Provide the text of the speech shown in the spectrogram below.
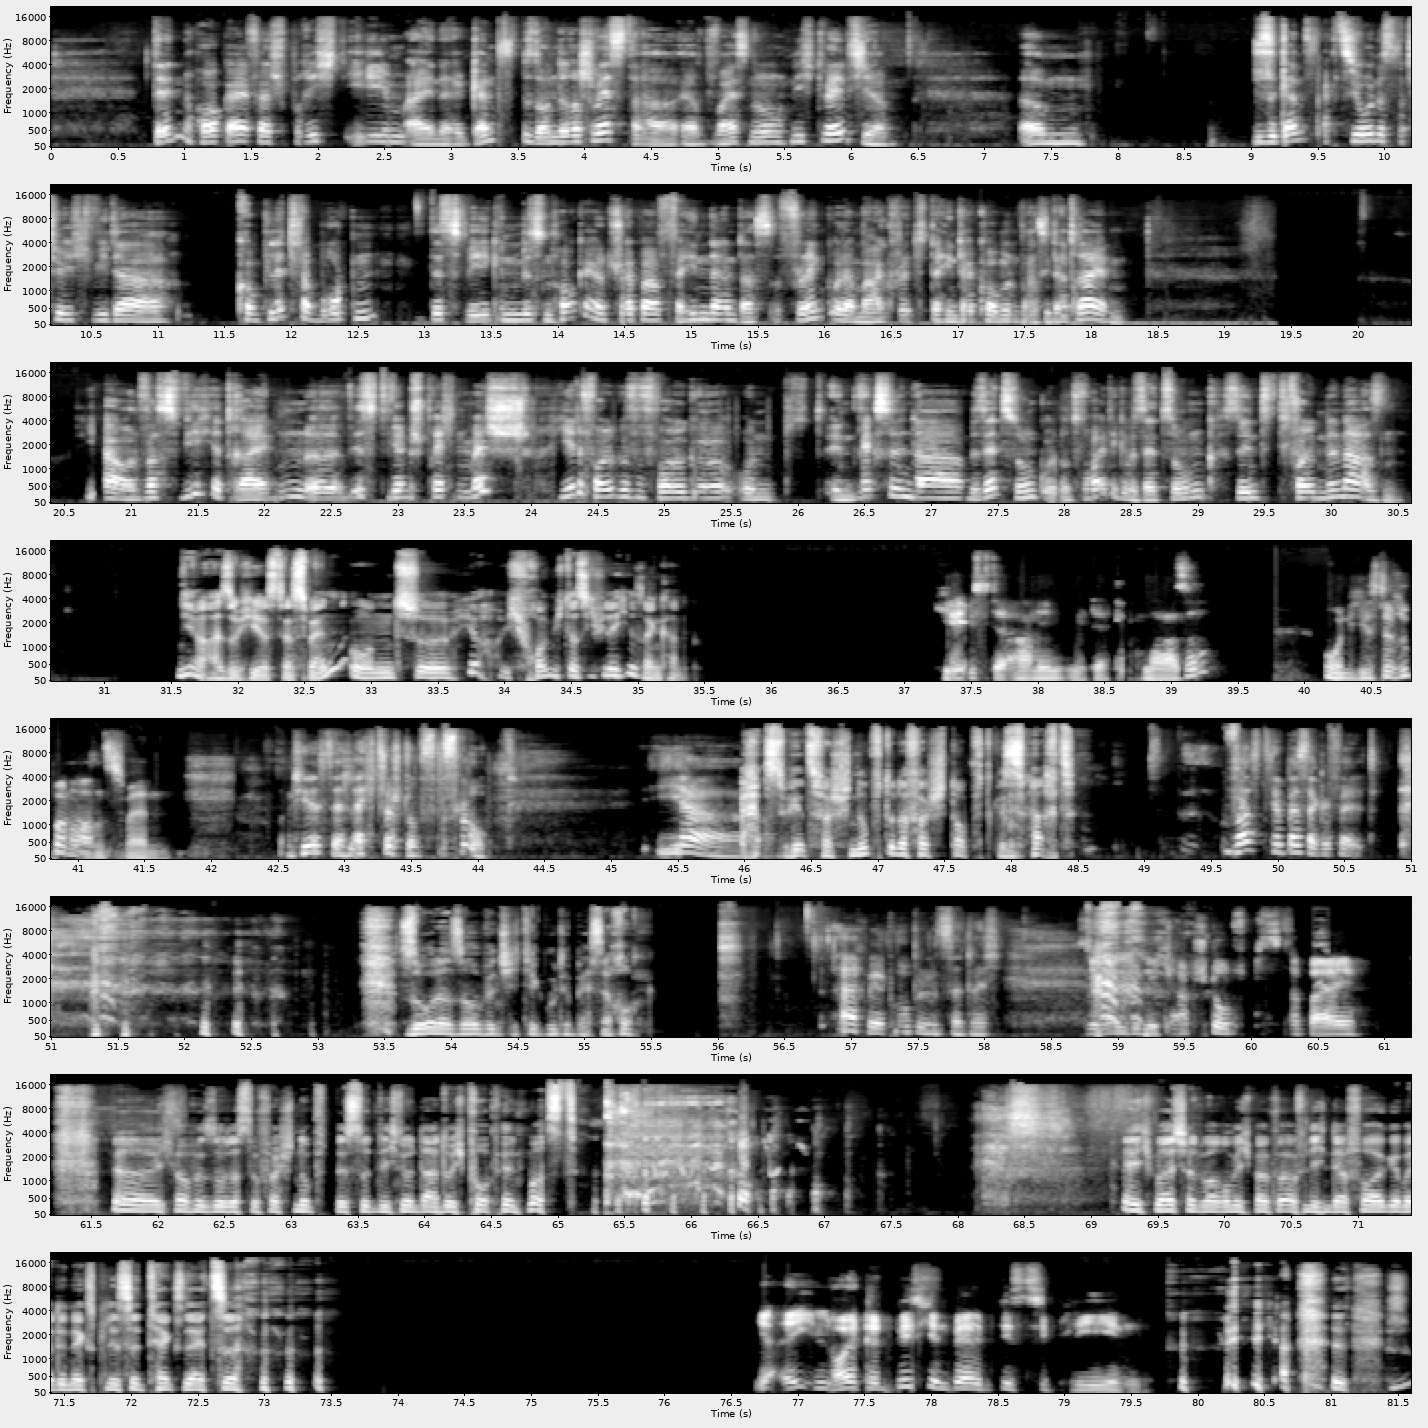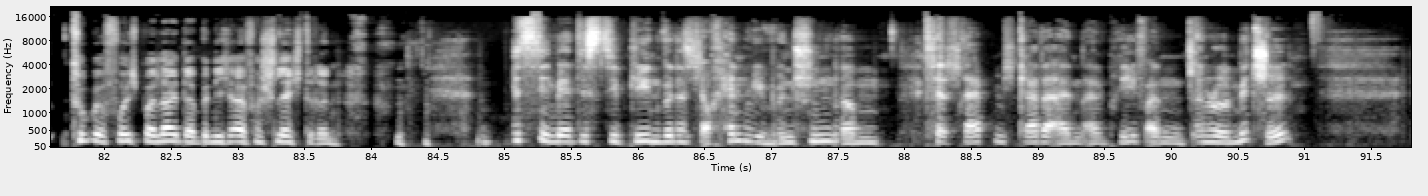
Denn Hawkeye verspricht ihm eine ganz besondere Schwester. Er weiß nur noch nicht welche. Ähm, diese ganze Aktion ist natürlich wieder komplett verboten. Deswegen müssen Hawkeye und Trapper verhindern, dass Frank oder Margaret dahinter kommen, was sie da treiben. Ja, und was wir hier treiben, äh, ist, wir besprechen Mesh jede Folge für Folge und in wechselnder Besetzung und unsere heutige Besetzung sind die folgenden Nasen. Ja, also hier ist der Sven und äh, ja, ich freue mich, dass ich wieder hier sein kann. Hier ist der Arnim mit der Kacknase. Und hier ist der Supernasen-Sven. Und hier ist der leicht verstopfte Flo. Ja. Hast du jetzt verschnupft oder verstopft gesagt? Was dir besser gefällt. so oder so wünsche ich dir gute Besserung. Ach, wir popeln uns dadurch. Solange du nicht abstumpfst dabei. Ja, ich hoffe so, dass du verschnupft bist und nicht nur dadurch popeln musst. Ich weiß schon, warum ich beim Veröffentlichen der Folge über den Explicit Text setze. Ja, ey, Leute, ein bisschen mehr Disziplin. ja, tut mir furchtbar leid, da bin ich einfach schlecht drin. Ein bisschen mehr Disziplin würde sich auch Henry wünschen. Ähm, der schreibt mich gerade einen, einen Brief an General Mitchell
